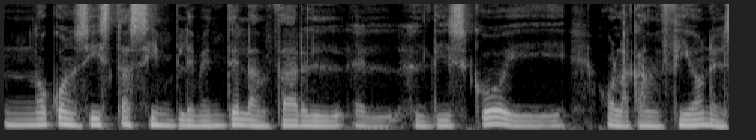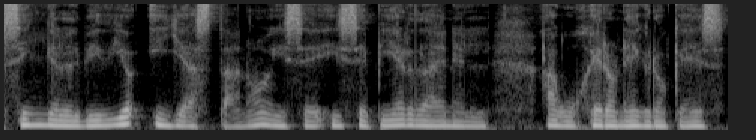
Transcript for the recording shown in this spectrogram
no consista simplemente en lanzar el, disco y, o la canción, el single, el vídeo y ya está, ¿no? Y se, y se pierda en el agujero negro que es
